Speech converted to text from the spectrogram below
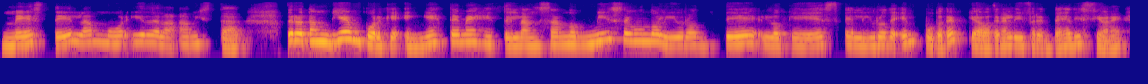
mes del amor y de la amistad, pero también porque en este mes estoy lanzando mi segundo libro de lo que es el libro de Empútate, que va a tener diferentes ediciones.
